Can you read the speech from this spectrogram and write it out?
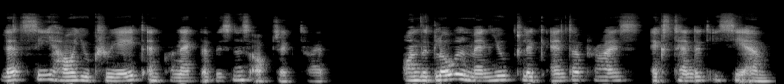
Let's see how you create and connect a business object type. On the global menu, click Enterprise Extended ECM.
